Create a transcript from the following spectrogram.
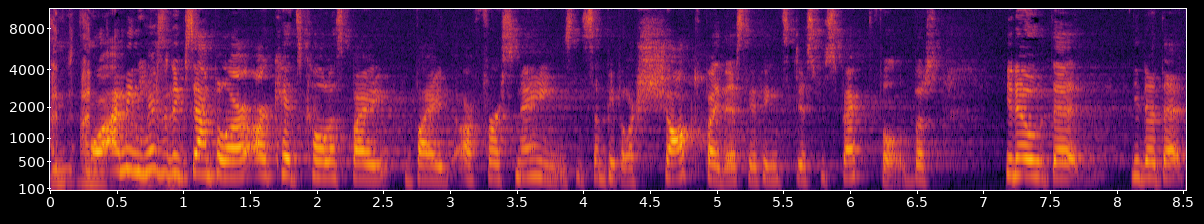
And, and or, I mean, here's an example. Our, our kids call us by, by our first names, and some people are shocked by this. They think it's disrespectful. But, you know, the, you know, the,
